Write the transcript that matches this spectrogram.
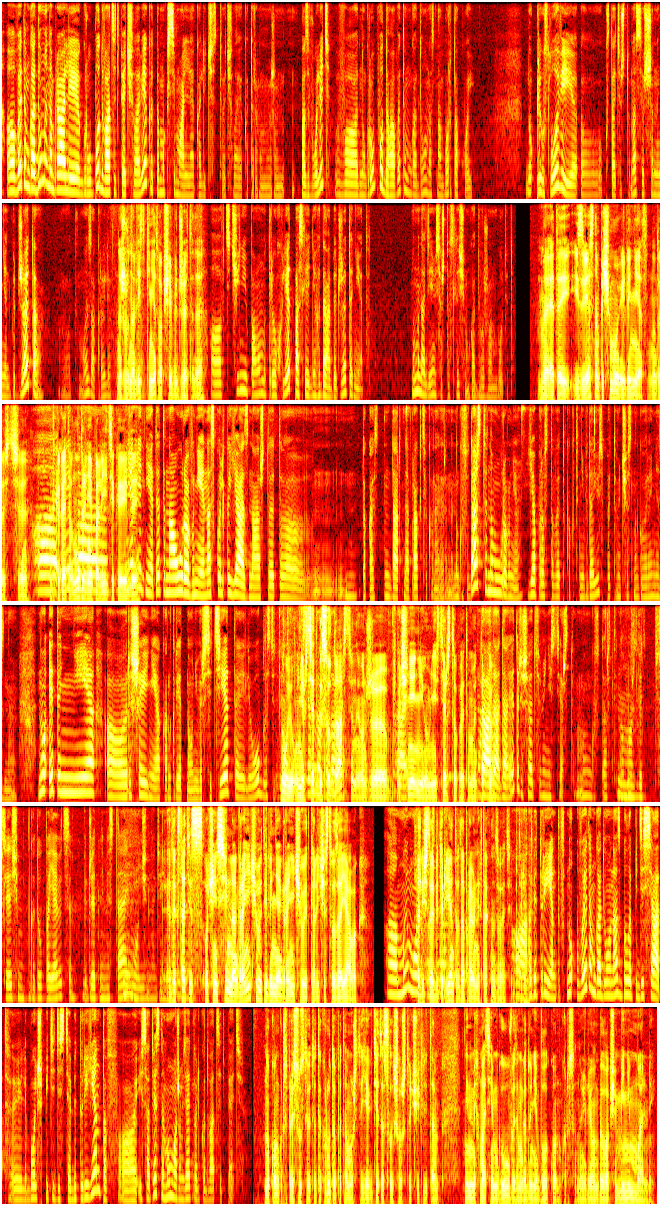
А, в этом году мы набрали группу 25 человек. Это максимальное количество человек, которое мы можем позволить в одну группу. Да, в этом году у нас набор такой. Ну, при условии, э, кстати, что у нас совершенно нет бюджета, вот, мы закрыли. На журналистике нет вообще бюджета, да? А, в течение, по-моему, трех лет последних, да, бюджета нет. Но мы надеемся, что в следующем году уже он будет. Это известно почему или нет? Ну, то есть э, а, это какая-то это... внутренняя политика нет, или... Нет, нет, нет, это на уровне, насколько я знаю, что это такая стандартная практика, наверное, на государственном уровне. Я просто в это как-то не вдаюсь, поэтому, честно говоря, не знаю. Но это не э, решение конкретно университета или области. Ну, университет государственный, он же да. в подчинении у министерства, поэтому это Да, такое... да, да, это решает все министерство. Мы государственный. Ну, может быть, в следующем году появится появятся бюджетные места. Ну, и... очень надеюсь. Это, кстати, с, очень сильно ограничивает или не ограничивает количество заявок? А, мы можем Количество просто... абитуриентов, да, правильно их так называть? А, абитуриентов? А, абитуриентов. Ну, в этом году у нас было 50 или больше 50 абитуриентов, а, и, соответственно, мы можем взять только 25. Но конкурс присутствует, это круто, потому что я где-то слышал, что чуть ли там не на Мехмате МГУ в этом году не было конкурса, ну или он был вообще минимальный.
